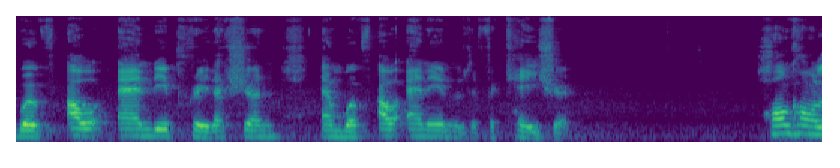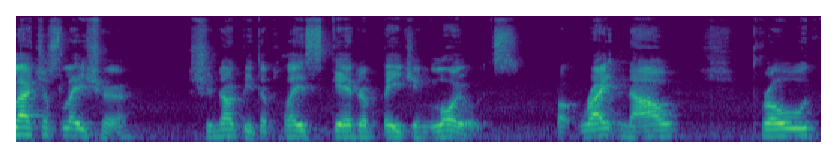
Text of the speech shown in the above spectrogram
without any prediction and without any notification. Hong Kong legislature should not be the place to gather Beijing loyalists. But right now, pro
